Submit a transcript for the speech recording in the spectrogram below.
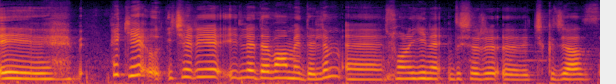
Ee, peki içeriye ile devam edelim. Ee, sonra yine dışarı e, çıkacağız.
